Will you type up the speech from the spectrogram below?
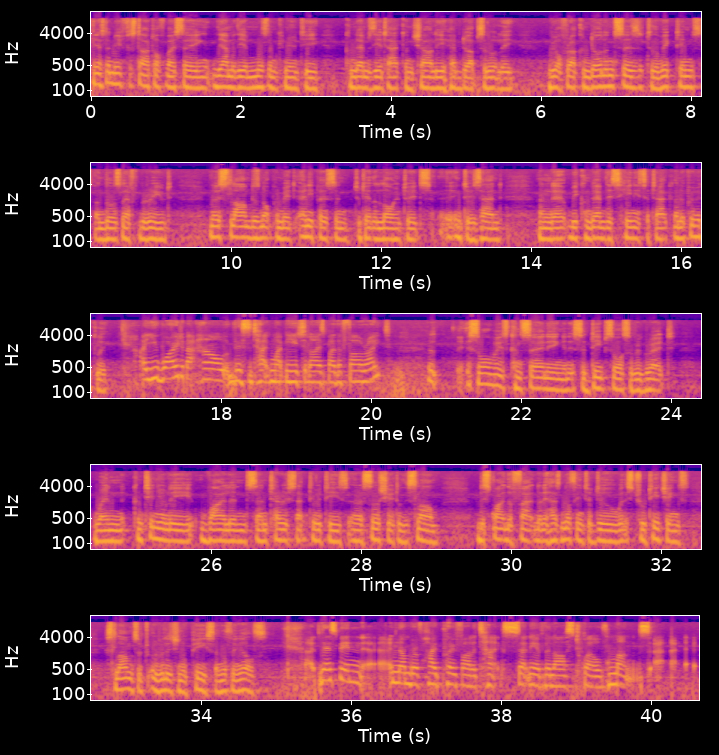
Yes, let me start off by saying the Ahmadiyya Muslim community condemns the attack on Charlie Hebdo absolutely. We offer our condolences to the victims and those left bereaved. Know, Islam does not permit any person to take the law into, its, into his hand and uh, we condemn this heinous attack unequivocally. Are you worried about how this attack might be utilised by the far right? It's always concerning and it's a deep source of regret when continually violence and terrorist activities are associated with Islam, despite the fact that it has nothing to do with its true teachings. Islam's a, a religion of peace and nothing else. Uh, there's been a number of high profile attacks, certainly over the last 12 months. Uh,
